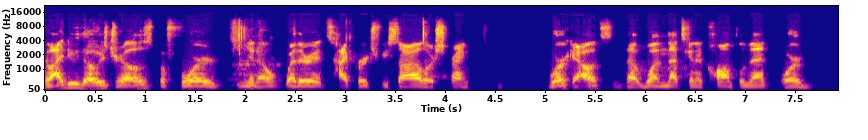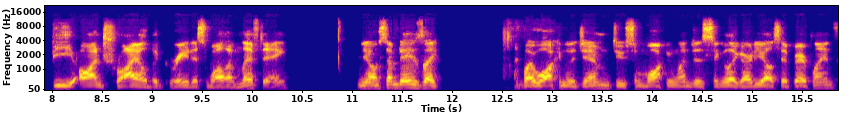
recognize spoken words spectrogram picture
If I do those drills before, you know, whether it's hypertrophy style or strength workouts, that one that's going to complement or be on trial the greatest while I'm lifting, you know, some days like if I walk into the gym, do some walking lunges, single leg RDLs, hip airplanes,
